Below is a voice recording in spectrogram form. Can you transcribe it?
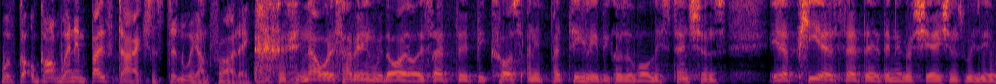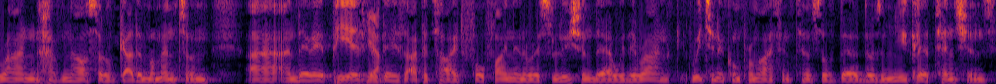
we've got gone went in both directions, didn't we, on Friday? now, what is happening with oil is that the, because and in particularly because of all these tensions, it appears that the, the negotiations with Iran have now sort of gathered momentum, uh, and there appears yeah. that there is appetite for finding a resolution there with Iran reaching a compromise in terms of the, those nuclear tensions.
